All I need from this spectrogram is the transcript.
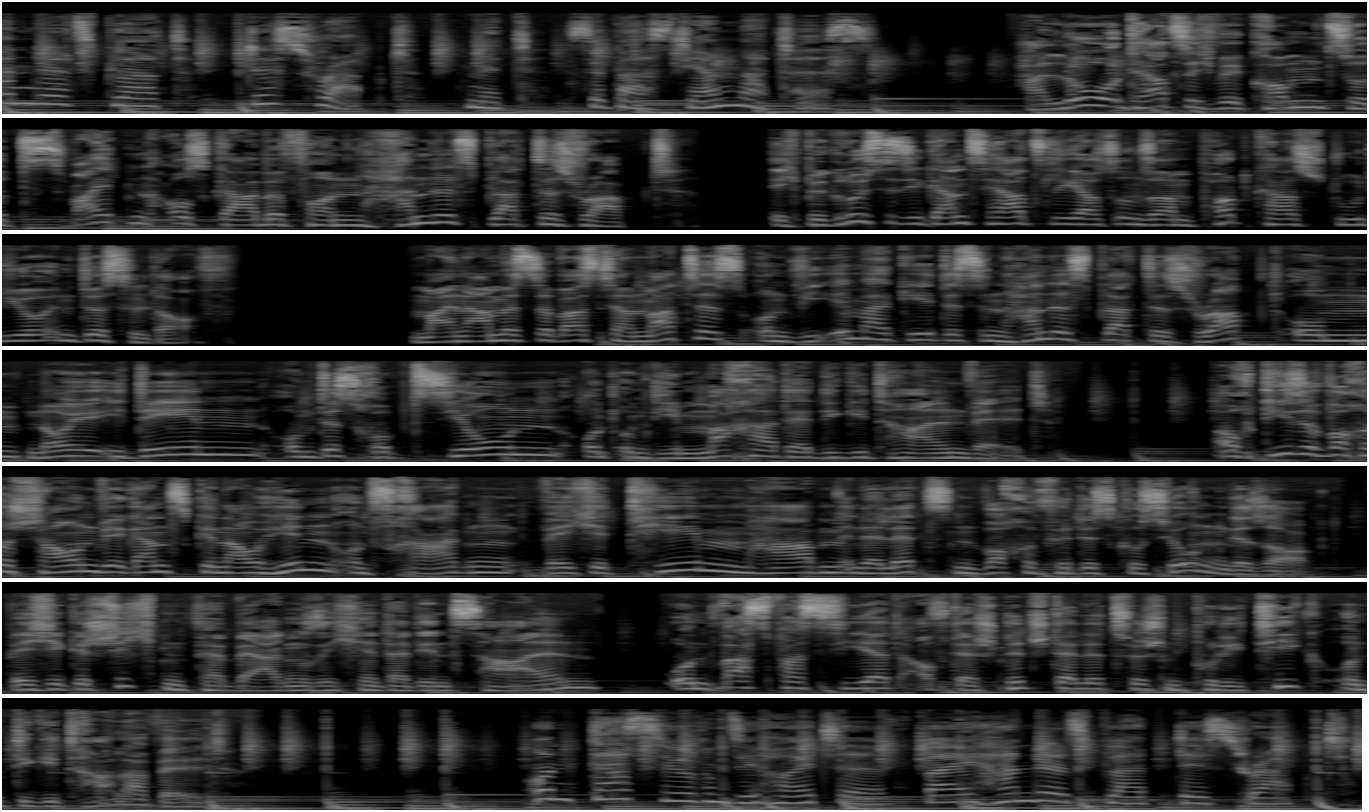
Handelsblatt Disrupt mit Sebastian Mattes. Hallo und herzlich willkommen zur zweiten Ausgabe von Handelsblatt Disrupt. Ich begrüße Sie ganz herzlich aus unserem Podcast-Studio in Düsseldorf. Mein Name ist Sebastian Mattes und wie immer geht es in Handelsblatt Disrupt um neue Ideen, um Disruption und um die Macher der digitalen Welt. Auch diese Woche schauen wir ganz genau hin und fragen, welche Themen haben in der letzten Woche für Diskussionen gesorgt? Welche Geschichten verbergen sich hinter den Zahlen? Und was passiert auf der Schnittstelle zwischen Politik und digitaler Welt? Und das hören Sie heute bei Handelsblatt Disrupt.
